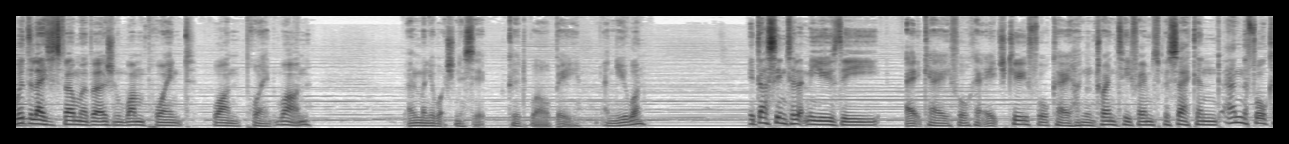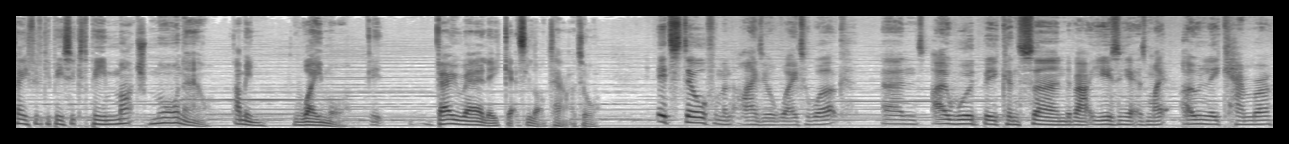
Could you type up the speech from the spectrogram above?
With the latest firmware version 1.1.1, and when you're watching this, it could well be a new one. It does seem to let me use the 8K, 4K HQ, 4K 120 frames per second, and the 4K 50p 60p much more now. I mean, way more very rarely gets locked out at all. It's still from an ideal way to work, and I would be concerned about using it as my only camera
